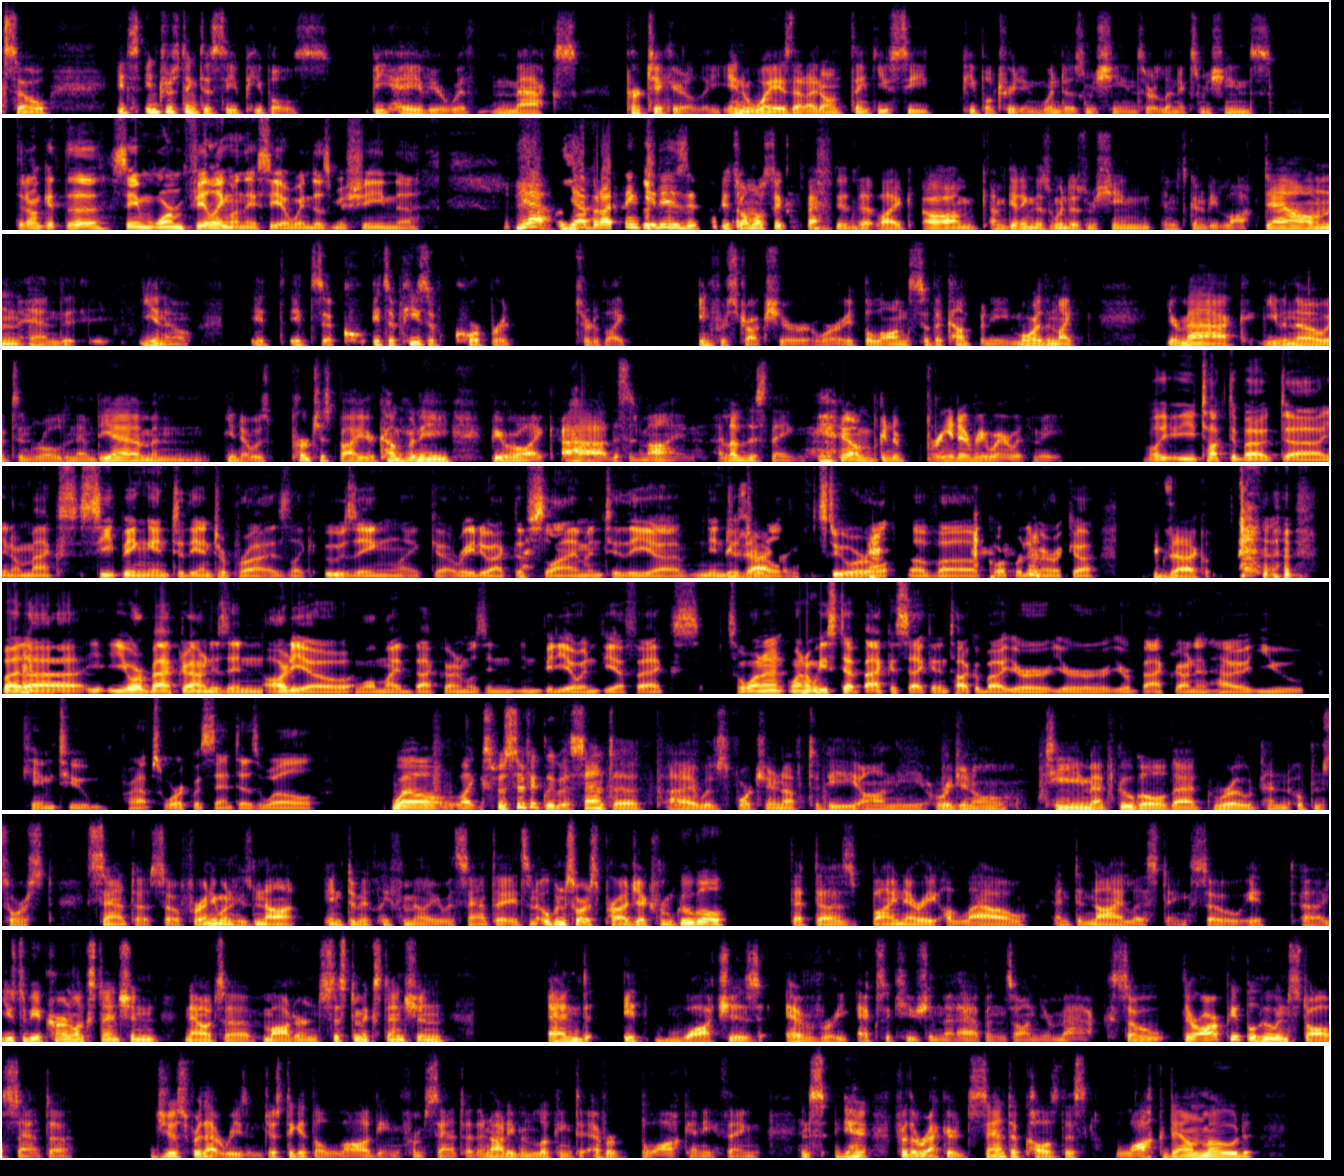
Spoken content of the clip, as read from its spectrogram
So it's interesting to see people's behavior with Macs, particularly in ways that I don't think you see people treating Windows machines or Linux machines. They don't get the same warm feeling when they see a Windows machine. Uh. yeah, yeah, but I think it is. It, it's almost expected that like, oh, I'm I'm getting this Windows machine and it's going to be locked down, and you know, it it's a it's a piece of corporate sort of like infrastructure or it belongs to the company more than like your Mac, even though it's enrolled in MDM and you know was purchased by your company, people are like, "Ah, this is mine. I love this thing. You know, I'm going to bring it everywhere with me." Well, you talked about uh, you know Macs seeping into the enterprise, like oozing like uh, radioactive slime into the uh, Ninja exactly. Turtle sewer of uh, corporate America. Exactly. but uh, your background is in audio, while my background was in, in video and VFX. So why don't why don't we step back a second and talk about your your your background and how you came to perhaps work with Santa as well? Well, like specifically with Santa, I was fortunate enough to be on the original team at Google that wrote and open sourced Santa. So, for anyone who's not intimately familiar with Santa, it's an open source project from Google that does binary allow and deny listing. So it uh, used to be a kernel extension, now it's a modern system extension, and it watches every execution that happens on your Mac. So there are people who install Santa just for that reason, just to get the logging from Santa. They're not even looking to ever block anything. And for the record, Santa calls this lockdown mode.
